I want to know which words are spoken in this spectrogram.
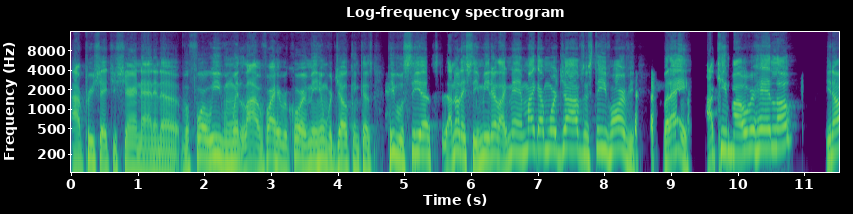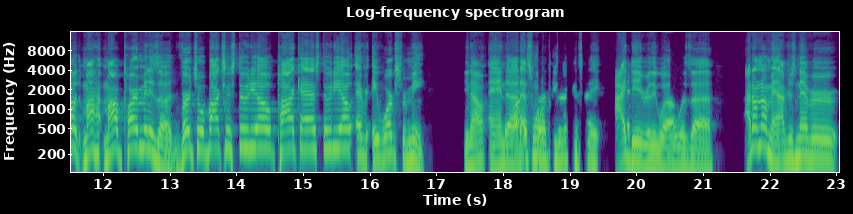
I appreciate you sharing that. And uh, before we even went live, before I hit record, me and him were joking because people see us. I know they see me. They're like, "Man, Mike got more jobs than Steve Harvey." but hey, I keep my overhead low. You know, my my apartment is a virtual boxing studio, podcast studio. Every, it works for me. You know, and uh, that's one of the things I can say I did really well. Was uh, I don't know, man. I've just never.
